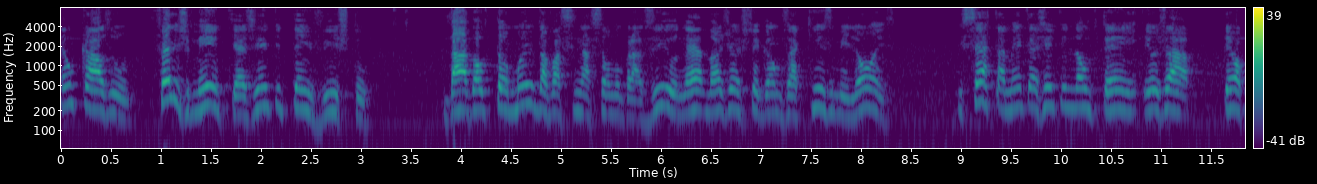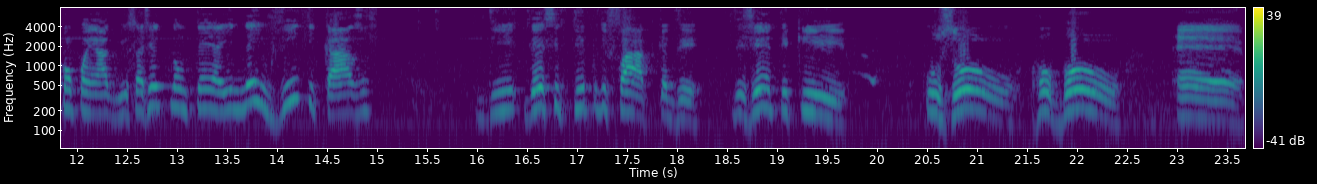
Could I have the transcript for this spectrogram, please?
É um caso, felizmente, a gente tem visto, dado ao tamanho da vacinação no Brasil, né, nós já chegamos a 15 milhões, e certamente a gente não tem, eu já tenho acompanhado isso, a gente não tem aí nem 20 casos de, desse tipo de fato, quer dizer, de gente que usou, roubou, é,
